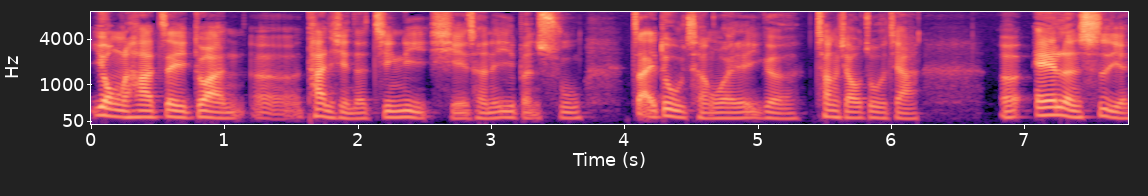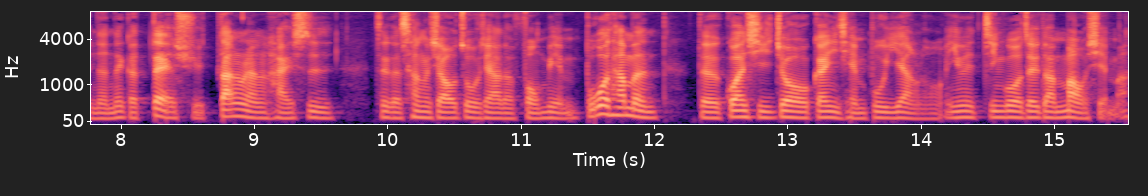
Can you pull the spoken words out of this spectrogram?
用了他这一段呃探险的经历写成了一本书，再度成为一个畅销作家。而 Alan 饰演的那个 Dash 当然还是这个畅销作家的封面，不过他们的关系就跟以前不一样了，因为经过这段冒险嘛。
